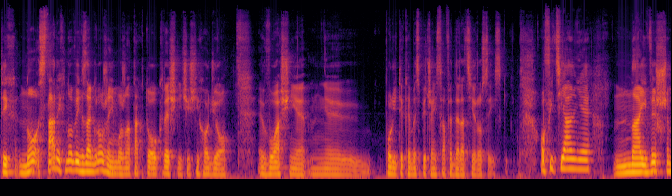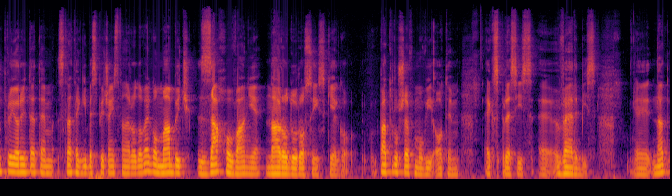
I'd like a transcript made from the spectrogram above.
tych no, starych, nowych zagrożeń, można tak to określić, jeśli chodzi o e, właśnie e, politykę bezpieczeństwa Federacji Rosyjskiej. Oficjalnie najwyższym priorytetem strategii bezpieczeństwa narodowego ma być zachowanie narodu rosyjskiego. Patruszew mówi o tym expressis verbis. Nad,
